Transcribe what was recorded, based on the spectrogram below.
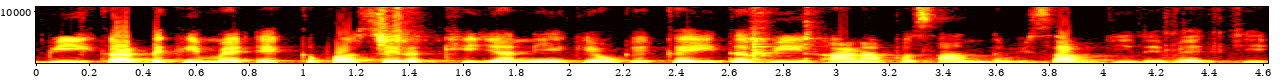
ਬੀ ਕੱਢ ਕੇ ਮੈਂ ਇੱਕ ਪਾਸੇ ਰੱਖੀ ਜਾਂਦੀ ਹਾਂ ਕਿਉਂਕਿ ਕਈ ਤਾਂ ਬੀ ਖਾਣਾ ਪਸੰਦ ਵੀ ਸਬਜ਼ੀ ਦੇ ਵਿੱਚ ਹੀ।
